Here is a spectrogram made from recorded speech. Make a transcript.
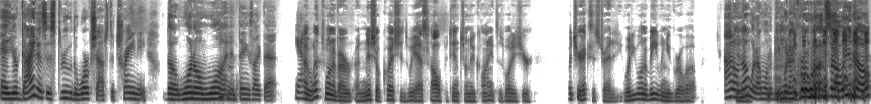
And your guidance is through the workshops, the training, the one on one and things like that. Yeah. Uh, what's one of our initial questions we ask all potential new clients is what is your what's your exit strategy? What do you want to be when you grow up? I don't know what I want to be when I grow up. So, you know,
